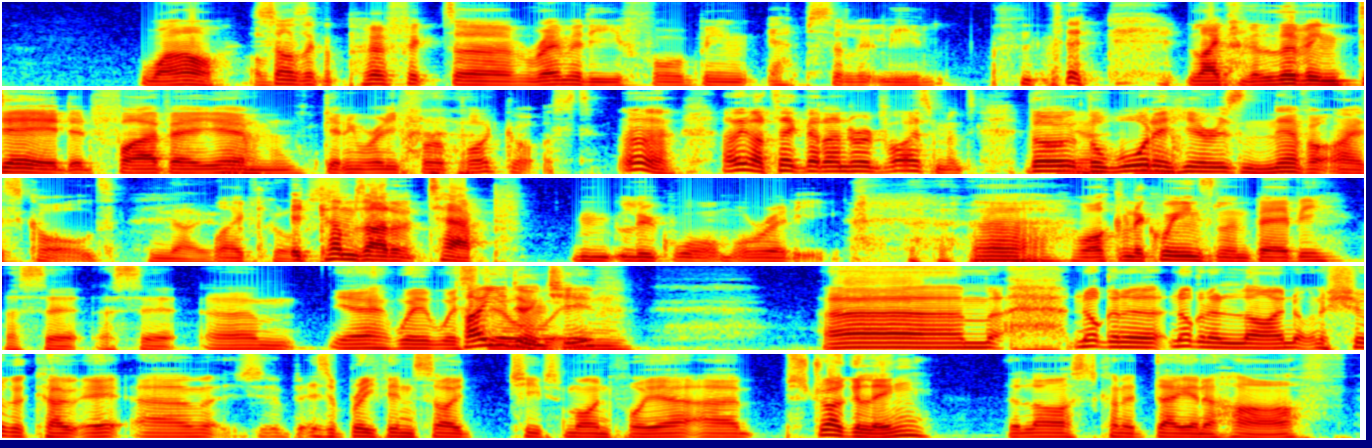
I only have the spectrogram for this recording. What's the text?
Wow, sounds like the perfect uh, remedy for being absolutely like the living dead at 5 a.m. getting ready for a podcast. Uh, I think I'll take that under advisement. Though Yeah, the water yeah. here is never ice cold. no, Like it comes out of the tap lukewarm already. Ah, welcome to Queensland, baby. That's it. That's it. Um, yeah, we're we're How still you doing, Chief? in- Um, not gonna not gonna lie, not gonna sugarcoat it. Um, it's a- it's a brief inside Chief's mind for you. Um, struggling the last kind of day and a half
